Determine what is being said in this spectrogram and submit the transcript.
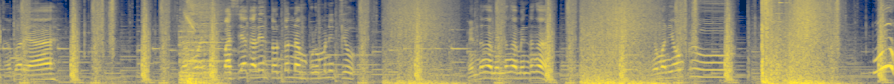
Sabar ya. Semua ini pas ya kalian tonton 60 menit cu. Main tengah, main tengah, main tengah. Yoman Yongkru. Wuh.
